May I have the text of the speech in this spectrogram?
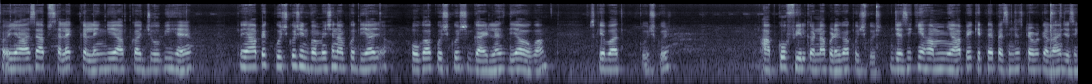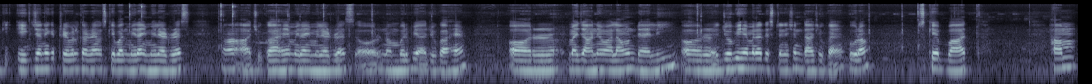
तो यहाँ से आप सेलेक्ट कर लेंगे आपका जो भी है। तो यहाँ पे कुछ कुछ इन्फॉर्मेशन आपको दिया होगा कुछ कुछ गाइडलाइंस दिया होगा। उसके बाद कुछ कुछ आपको फील करना पड़ेगा कुछ कुछ जैसे कि हम यहाँ पे कितने पैसेंजर्स ट्रेवल कर रहे हैं, जैसे कि एक जने के ट्रेवल कर रहे हैं, उसके बाद मेरा ईमेल एड्रेस यहाँ आ चुका है, मेरा ईमेल एड्रेस और नंबर भी आ चुका है। और मैं जाने वाला हूँ दिल्ली और जो भी है मेरा डेस्टिनेशन आ चुका है पूरा। उसके बाद हम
